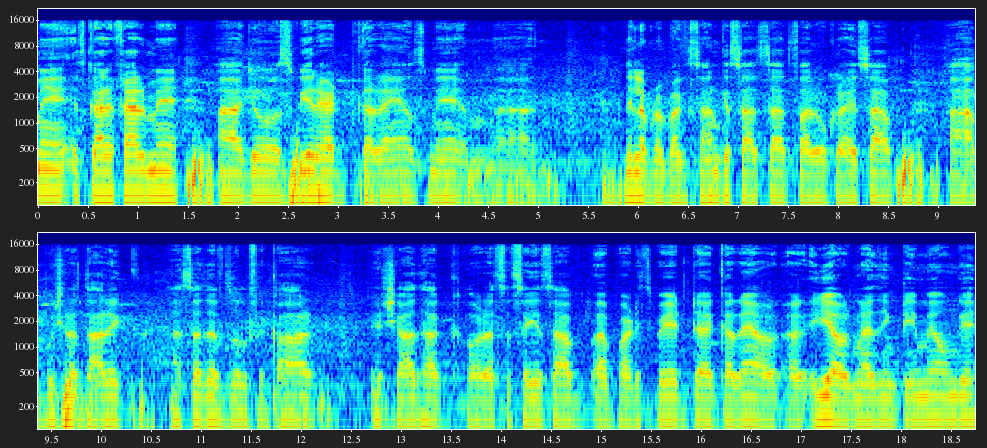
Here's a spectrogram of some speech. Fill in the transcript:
में, इस कार खैर में जो स्पीयर हेड कर रहे हैं, उसमें दिल अपना पाकिस्तान के साथ साथ फ़ारूक राय साहब बुशरा तारिक सदफ जुल्फ़िकार, इरशाद हक और असद सैद साहब पार्टिसिपेट कर रहे हैं और ये ऑर्गेनाइजिंग टीम में होंगे।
